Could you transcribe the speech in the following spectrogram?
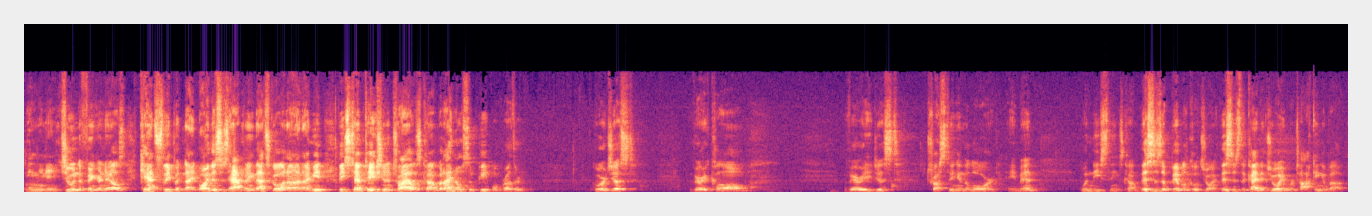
Chewing the fingernails, can't sleep at night. Boy, this is happening, that's going on. I mean, these temptation and trials come. But I know some people, brethren, who are just very calm, very just trusting in the Lord. Amen when these things come. This is a biblical joy. This is the kind of joy we're talking about.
